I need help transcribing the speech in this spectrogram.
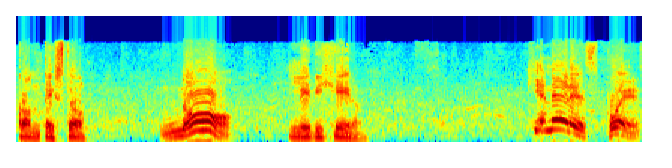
Contestó. No. Le dijeron. ¿Quién eres, pues?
